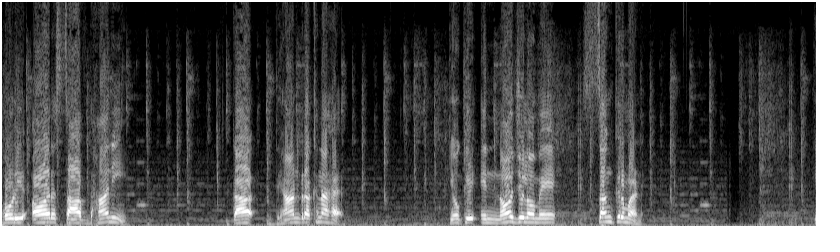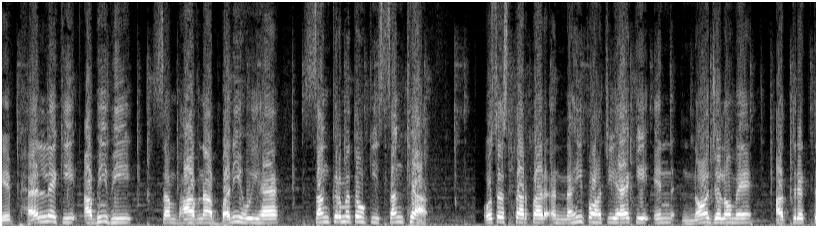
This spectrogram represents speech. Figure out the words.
थोड़ी और सावधानी का ध्यान रखना है, क्योंकि इन नौ जिलों में संक्रमण के फैलने की अभी भी संभावना बनी हुई है, संक्रमितों की संख्या उस स्तर पर नहीं पहुँची है कि इन नौ जिलों में अतिरिक्त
